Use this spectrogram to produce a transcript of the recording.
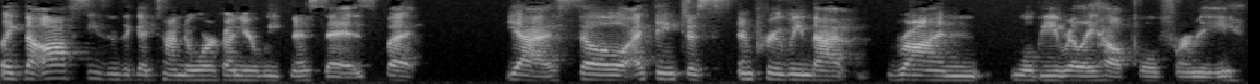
like the off season's a good time to work on your weaknesses but yeah, so I think just improving that run will be really helpful for me.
